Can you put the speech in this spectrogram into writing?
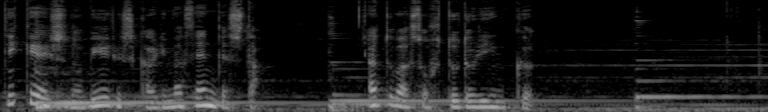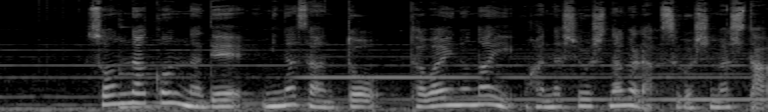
ディケーシュのビールしかありませんでした。あとはソフトドリンク。そんなこんなで皆さんとたわいのないお話をしながら過ごしました。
